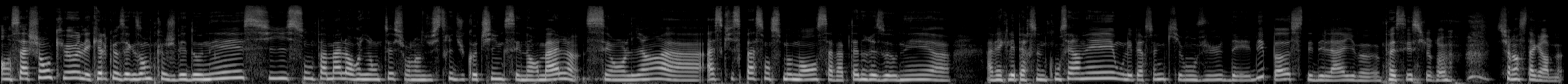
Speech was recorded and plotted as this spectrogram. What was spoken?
En sachant que les quelques exemples que je vais donner, s'ils sont pas mal orientés sur l'industrie du coaching, c'est normal, c'est en lien à, ce qui se passe en ce moment, ça va peut-être résonner euh, avec les personnes concernées ou les personnes qui ont vu des, posts et des lives euh, passer euh, sur Instagram.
